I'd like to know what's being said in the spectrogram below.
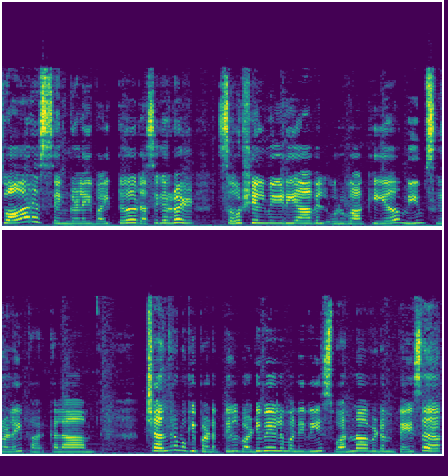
சுவாரஸ்யங்களை வைத்து ரசிகர்கள் சோஷியல் மீடியாவில் உருவாக்கிய மீம்ஸ்களை பார்க்கலாம். சந்திரமுகி படத்தில் வடிவேலு மனைவி ஸ்வர்ணாவிடம் பேச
